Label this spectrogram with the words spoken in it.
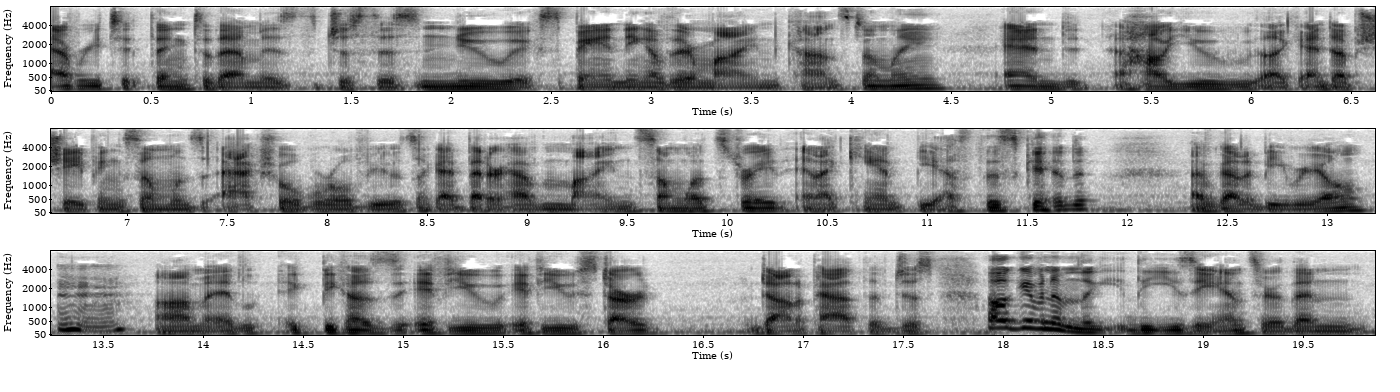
everything to them is just this new expanding of their mind constantly and how you like end up shaping someone's actual worldview. It's like I better have mine somewhat straight, and I can't BS this kid. I've got to be real. Mm-hmm. Um, it, it, because if you if you start down a path of just oh giving them the the easy answer, then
